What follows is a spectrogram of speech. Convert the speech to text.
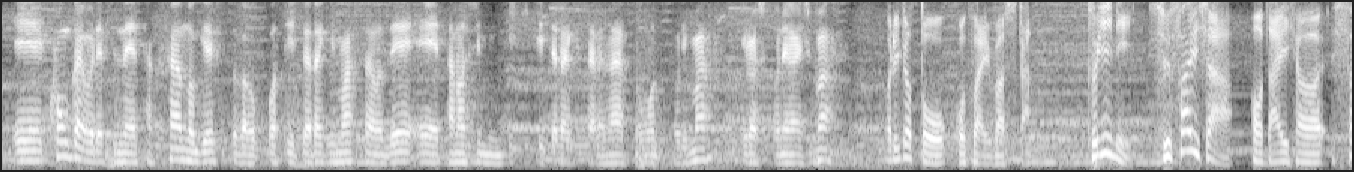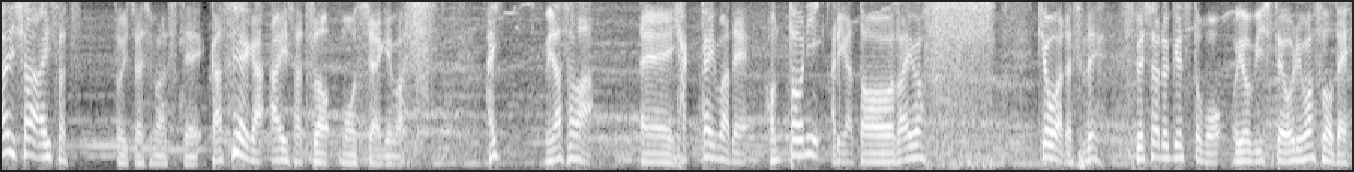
えー今回はですね、たくさんのゲストがお越しいただきましたので、えー楽しみに来ていただけたらなと思っております。よろしくお願いします。ありがとうございました。次に、主催者を代表、主催者挨拶といたしまして、ガス屋が挨拶を申し上げます。はい、皆様、えー100回まで本当にありがとうございます。今日はですね、スペシャルゲストもお呼びしておりますので、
